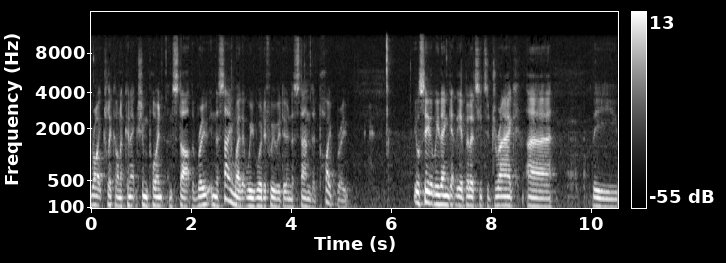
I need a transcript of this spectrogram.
right click on a connection point and start the route in the same way that we would if we were doing a standard pipe route. You'll see that we then get the ability to drag uh, the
